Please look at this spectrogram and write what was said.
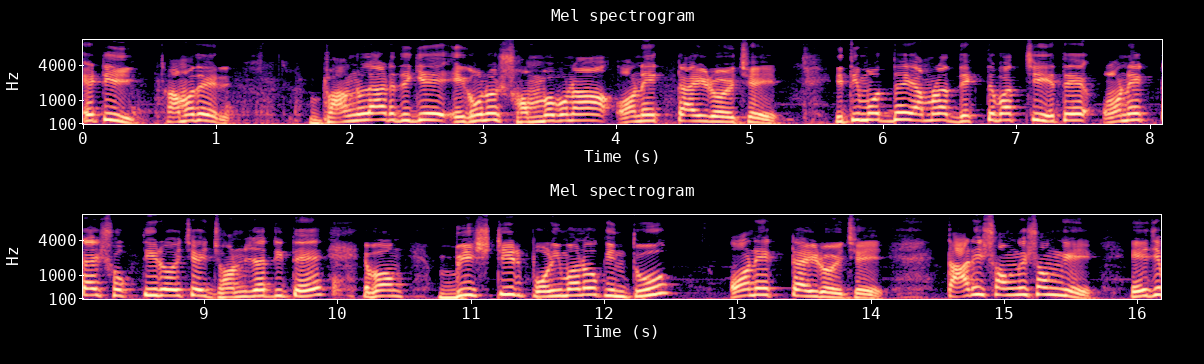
এটি আমাদের বাংলার দিকে এগোনোর সম্ভাবনা অনেকটাই রয়েছে। ইতিমধ্যেই আমরা দেখতে পাচ্ছি এতে অনেকটাই শক্তি রয়েছে ঝঞ্ঝাটিতে এবং বৃষ্টির পরিমাণও কিন্তু অনেকটাই রয়েছে। তারই সঙ্গে সঙ্গে এই যে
